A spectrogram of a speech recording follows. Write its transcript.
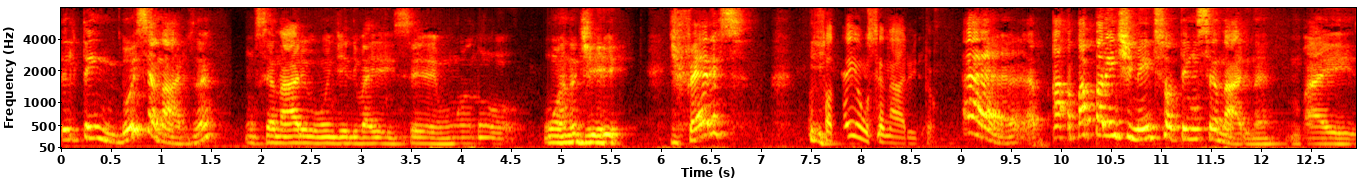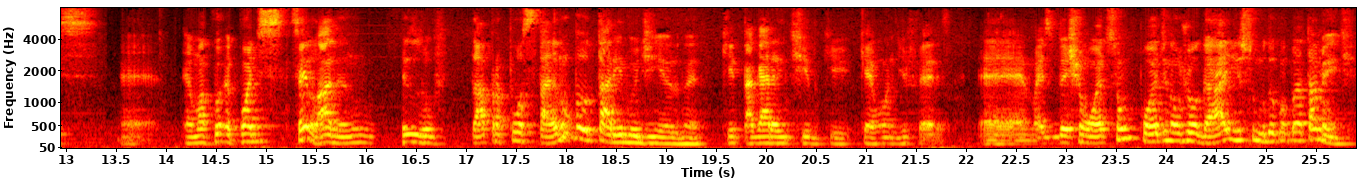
ele tem dois cenários, né? Um cenário onde ele vai ser um ano, um ano de, de férias. Só tem um cenário, então. É, aparentemente só tem um cenário, né? Mas é, é uma pode, sei lá, né? Não, dá para postar. Eu não botaria meu dinheiro, né? Que tá garantido que, que é um ano de férias. É, mas o Deshaun Watson pode não jogar e isso muda completamente.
